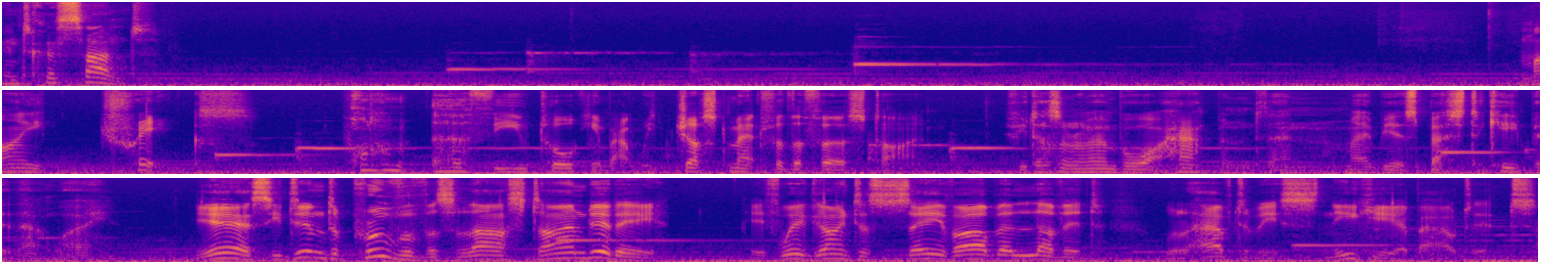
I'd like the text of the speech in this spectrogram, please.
Interessant. My tricks? What on earth are you talking about? We just met for the first time. If he doesn't remember what happened, then maybe it's best to keep it that way. Yes, he didn't approve of us last time, did he? If we're going to save our beloved, we'll have to be sneaky about it.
